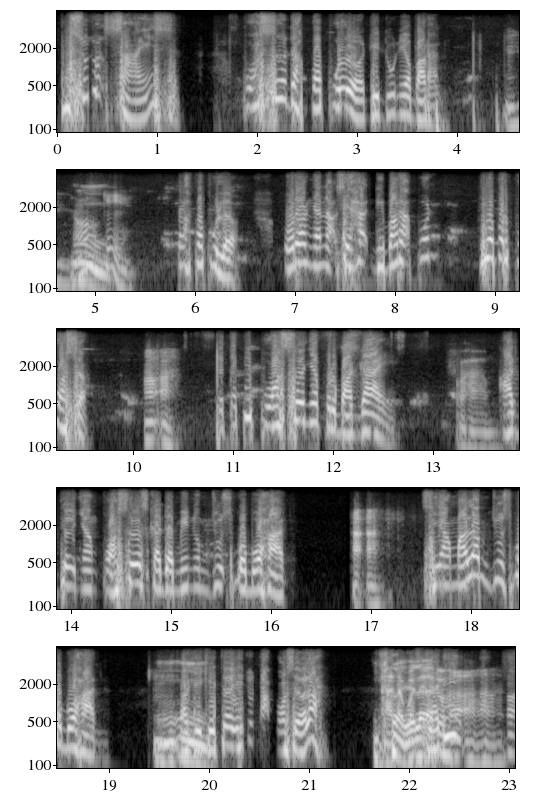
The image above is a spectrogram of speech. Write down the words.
Di sudut sains, puasa dah popular di dunia barat. Hmm. Oh, okey. Dah popular. Orang yang nak sihat di barat pun dia berpuasa. Uh-uh. Tetapi puasanya pelbagai. Faham. Ada yang puasa sekadar minum jus buah-buahan. Uh-uh. Siang malam jus buah-buahan. Hmm. Bagi kita itu tak puasa lah. Ha, tak puasa Jadi, ha,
